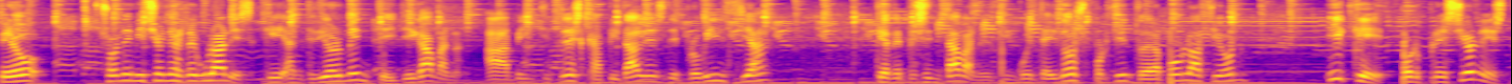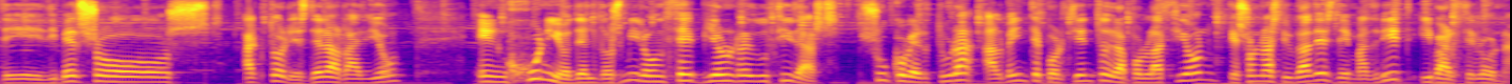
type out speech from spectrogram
pero son emisiones regulares que anteriormente llegaban a 23 capitales de provincia que representaban el 52% de la población y que por presiones de diversos actores de la radio, en junio del 2011 vieron reducidas su cobertura al 20% de la población, que son las ciudades de Madrid y Barcelona.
